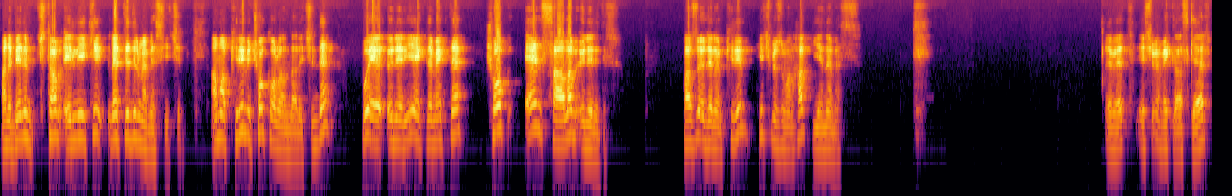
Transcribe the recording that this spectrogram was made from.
Hani benim çıtam 52 reddedilmemesi için. Ama primi çok olanlar için de bu e, öneriyi eklemekte çok en sağlam öneridir. Fazla ödenen prim hiçbir zaman hak yenemez. Evet, eşim emekli asker.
